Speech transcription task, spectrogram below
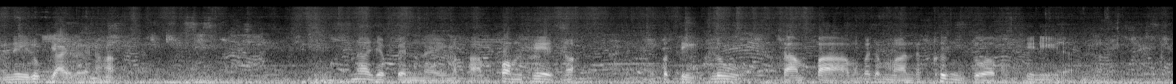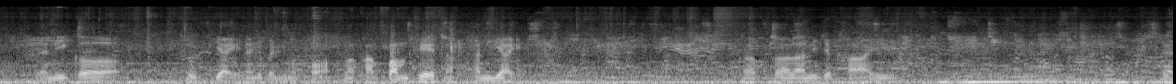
อันนี้ลูกใหญ่เลยนะครับ น่าจะเป็นในมะขามป้อมเทศเนาะปกติลูก ตามป่ามันก็จะมาสักครึ่งตัวของที่นี่แหละนะแต่นี้ก็ลูกใหญ่นะจะเป็นมะขามมะขามป้อมเทศนะพันใหญ่ ครับก็ร้านนี้จะขายเนี่ย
